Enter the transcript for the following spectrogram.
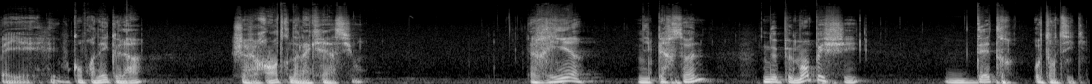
ben, vous comprenez que là, je rentre dans la création. Rien ni personne ne peut m'empêcher d'être authentique.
